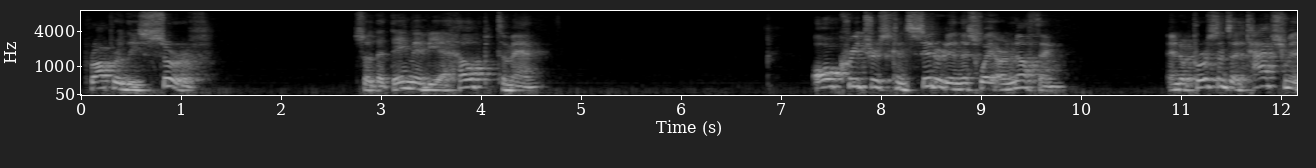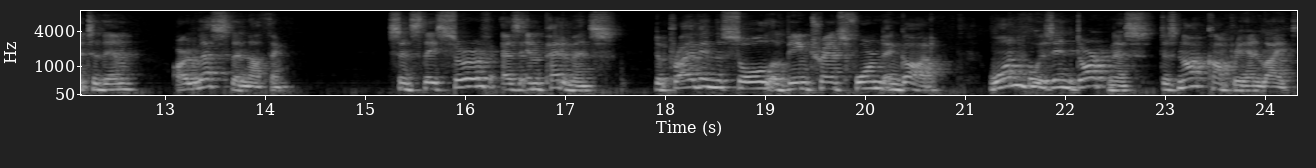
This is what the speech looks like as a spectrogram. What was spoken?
properly serve so that they may be a help to man. All creatures considered in this way are nothing, and a person's attachment to them are less than nothing, since they serve as impediments, depriving the soul of being transformed in God. One who is in darkness does not comprehend light,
